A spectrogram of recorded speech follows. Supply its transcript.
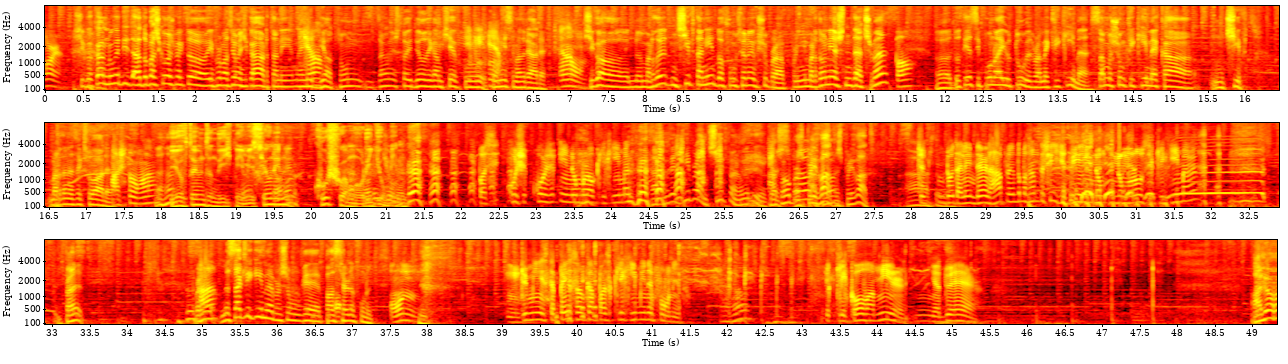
More. Shiko kam, nuk e di, a do bashkohesh me këtë informacion që ka ardhur tani nga një idiot. Un zakonisht këto idiotët i kam qejf ku ku nisin materiale. Shiko, në marrëdhëniet në çift tani do funksionojë kështu pra, për një marrëdhënie të shëndetshme. Po. Do të jetë si puna e YouTube-it pra me klikime. Sa më shumë klikime ka në çift marrëdhënie seksuale. Ashtu, ha? Ju ftojmë të ndiqni emisionin Kush u mori gjumin. Po si kush kush i numëro klikimet? Nuk e di pra, çift pra, nuk e di. Pra, është privat, është privat. Ah, që ashtu. duhet ta lejmë derën hap, domethënë të shihë bie një num- numërues i klikimeve. Pra, pra Ha? me sa klikime për shembull ke pas herën e fundit? Unë në 2025-n kam pas klikimin e fundit. E klikova mirë një dy herë. Alo.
